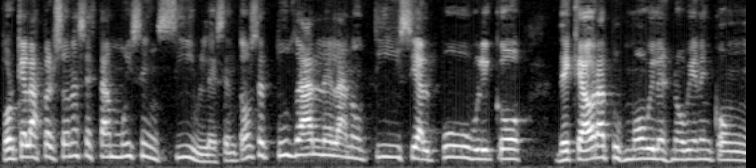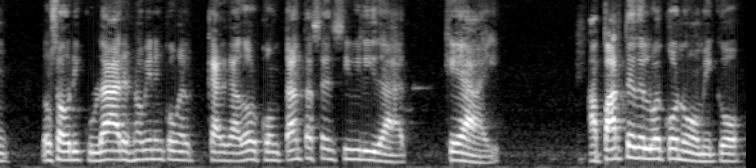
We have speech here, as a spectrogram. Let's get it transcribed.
Porque las personas están muy sensibles. Entonces tú darle la noticia al público de que ahora tus móviles no vienen con los auriculares, no vienen con el cargador, con tanta sensibilidad que hay, aparte de lo económico,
